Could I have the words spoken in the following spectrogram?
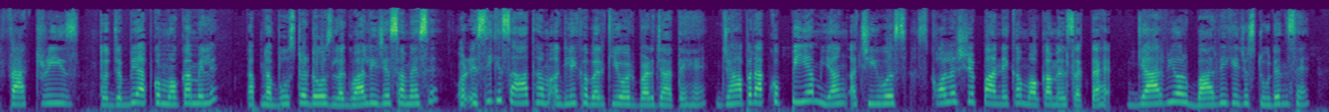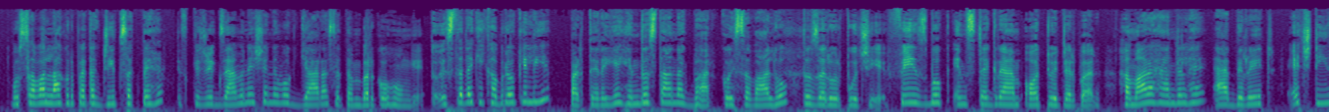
फैक्ट्रीज तो जब भी आपको मौका मिले अपना बूस्टर डोज लगवा लीजिए समय से। और इसी के साथ हम अगली खबर की ओर बढ़ जाते हैं, जहाँ पर आपको पीएम यंग अचीवर्स स्कॉलरशिप पाने का मौका मिल सकता है। ग्यारहवीं और बारहवीं के जो स्टूडेंट्स हैं वो सवा लाख रुपए तक जीत सकते हैं। इसके जो एग्जामिनेशन है वो 11 सितंबर को होंगे। तो इस तरह की खबरों के लिए पढ़ते रहिए हिंदुस्तान अखबार। कोई सवाल हो तो ज़रूर पूछिए। फेसबुक इंस्टाग्राम और ट्विटर पर। हमारा हैंडल है at the rate H T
